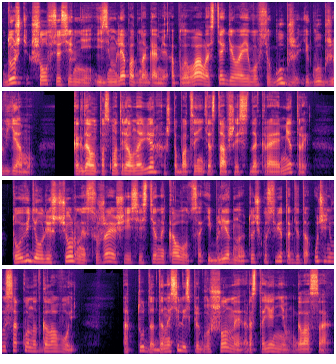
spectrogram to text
Дождь шел все сильнее, и земля под ногами оплывала, стягивая его все глубже и глубже в яму. Когда он посмотрел наверх, чтобы оценить оставшиеся до края метры, то увидел лишь черные сужающиеся стены колодца и бледную точку света где-то очень высоко над головой. Оттуда доносились приглушенные расстоянием голоса.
